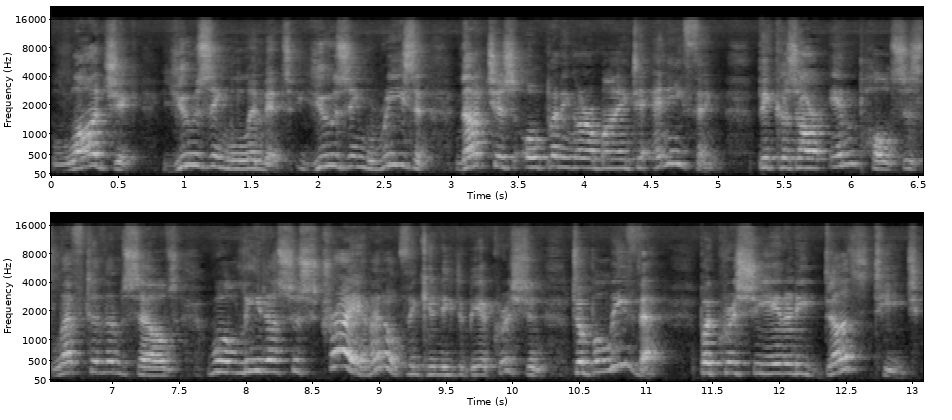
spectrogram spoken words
logic, using limits, using reason, not just opening our mind to anything, because our impulses left to themselves will lead us astray. And I don't think you need to be a Christian to believe that. But Christianity does teach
